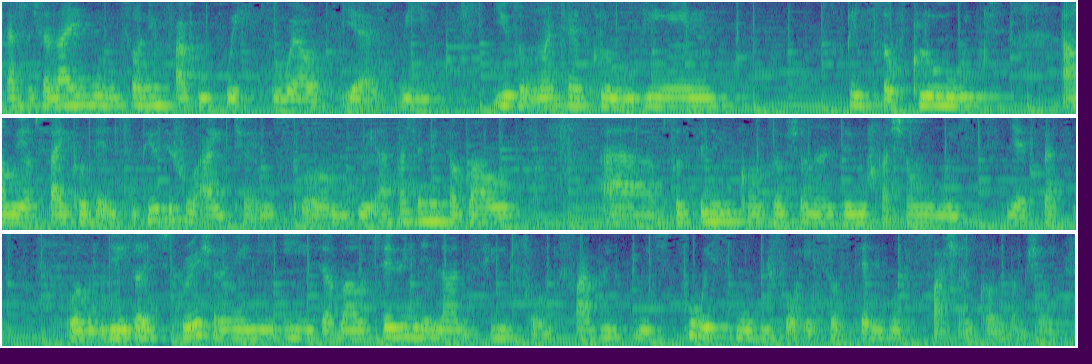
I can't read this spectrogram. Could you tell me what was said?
that specializes in turning fabric waste to wealth. Yes, we use unwanted clothing, pieces of clothes, and we upcycle them to beautiful items. Um, we are passionate about um, sustainable consumption and zero fashion waste. Yes, that is So inspiration really is about saving the landfill from fabric waste. Waste Mobi for a sustainable fashion consumption.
